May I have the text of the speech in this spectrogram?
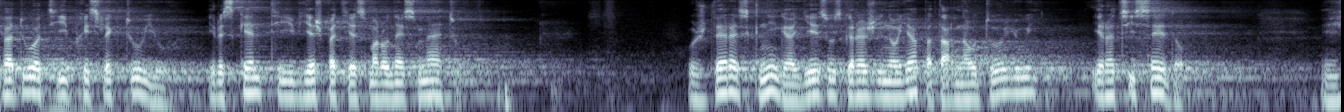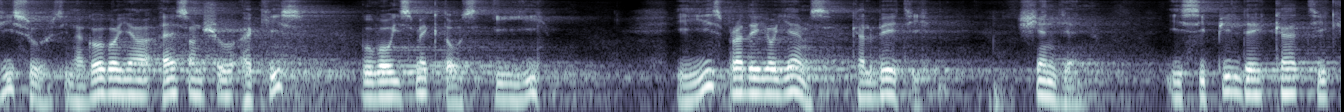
vaduoti prislėgtųjų ir skelbti viešpaties malonės metų. Uždaręs knygą Jėzus gražino ją patarnautojui ir atsisėdo. Visų sinagogoje esančių akis buvo įsmegtos į jį. Jis pradėjo jiems kalbėti. Šiandien įsipildė ką tik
